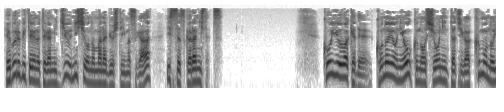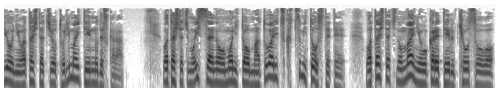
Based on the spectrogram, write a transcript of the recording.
ヘブル人への手紙12章の学びをしていますが、1節から2節こういうわけで、このように多くの証人たちが雲のように私たちを取り巻いているのですから、私たちも一切の重荷とまとわりつく罪とを捨てて、私たちの前に置かれている競争を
